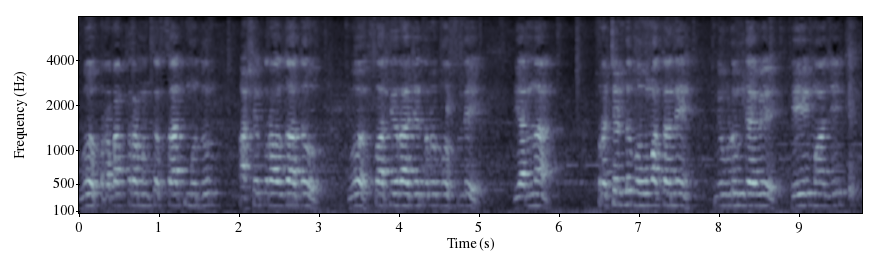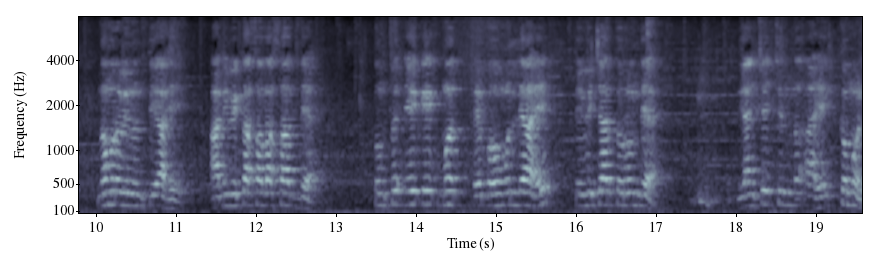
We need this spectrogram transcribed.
व प्रभाग क्रमांक सात मधून अशोकराव जाधव व स्वाती राजेंद्र भोसले यांना प्रचंड बहुमताने निवडून द्यावे हे माझी नम्र विनंती आहे. आणि विकासाला साथ द्या. तुमचं एक एक मत हे बहुमूल्य आहे. ते विचार करून द्या. यांचे चिन्ह आहे कमळ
